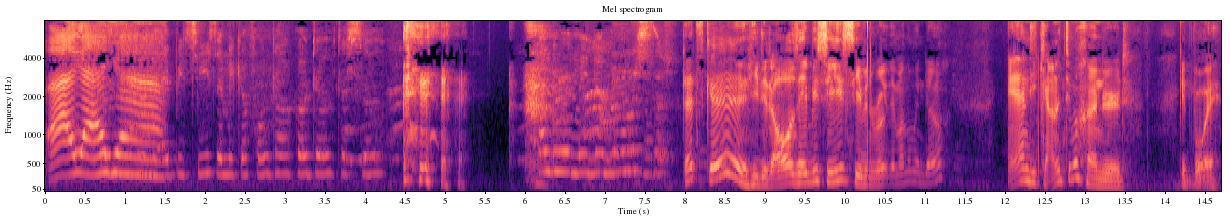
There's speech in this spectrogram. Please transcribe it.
Ah, yeah, yeah. ABCs and make a phone call, go down to so. I my numbers. That's good. He did all his ABCs. He even wrote them on the window. And he counted to a 100. Good boy.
